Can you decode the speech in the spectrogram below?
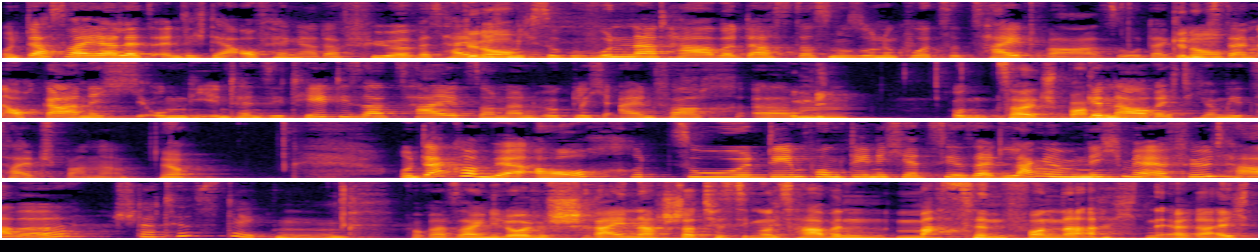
Und das war ja letztendlich der Aufhänger dafür, weshalb genau. ich mich so gewundert habe, dass das nur so eine kurze Zeit war. So, da genau. ging es dann auch gar nicht um die Intensität dieser Zeit, sondern wirklich einfach ähm, um die um, Zeitspanne. Genau, richtig, um die Zeitspanne. Ja. Und da kommen wir auch zu dem Punkt, den ich jetzt hier seit langem nicht mehr erfüllt habe. Statistiken. Ich wollte gerade sagen, die Leute schreien nach Statistiken. Uns haben Massen von Nachrichten erreicht.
